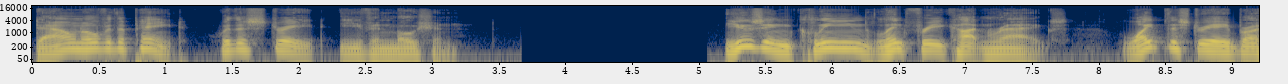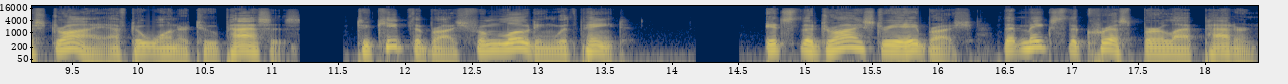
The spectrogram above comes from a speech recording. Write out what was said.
down over the paint with a straight, even motion. Using clean, lint-free cotton rags, wipe the Strie brush dry after one or two passes to keep the brush from loading with paint. It's the dry Strie brush that makes the crisp burlap pattern.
